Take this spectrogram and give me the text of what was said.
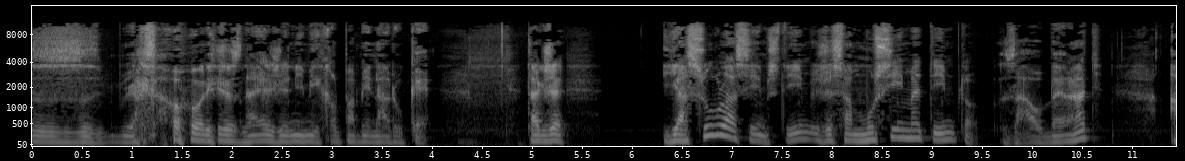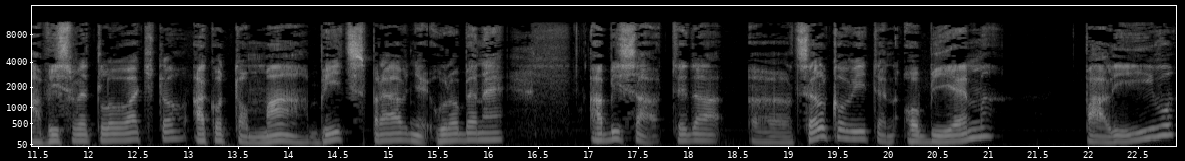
z, jak sa hovorí, že s naježenými chlpami na ruke. Takže ja súhlasím s tým, že sa musíme týmto zaoberať, a vysvetľovať to, ako to má byť správne urobené, aby sa teda e, celkový ten objem palív,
